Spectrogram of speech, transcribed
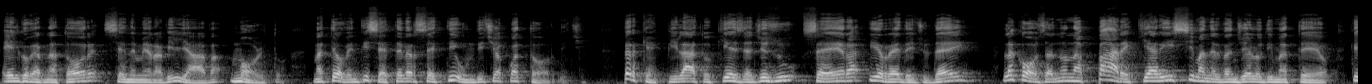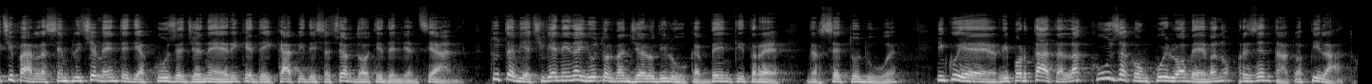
e il governatore se ne meravigliava molto. Matteo 27 versetti 11 a 14. Perché Pilato chiese a Gesù se era il re dei giudei? La cosa non appare chiarissima nel Vangelo di Matteo, che ci parla semplicemente di accuse generiche dei capi dei sacerdoti e degli anziani. Tuttavia ci viene in aiuto il Vangelo di Luca 23, versetto 2, in cui è riportata l'accusa con cui lo avevano presentato a Pilato.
